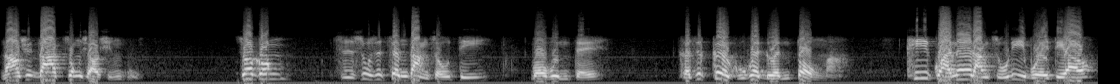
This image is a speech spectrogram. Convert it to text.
然后去拉中小型股。所以讲指数是震荡走低，无问题。可是个股会轮动嘛？K 管呢，让主力袂掉，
